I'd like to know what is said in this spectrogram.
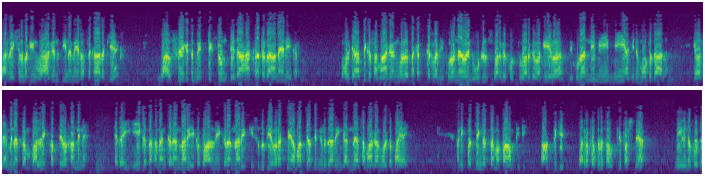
පරීක්ෂණ මගින් හොයාගෙන තියෙන මේ රසකාරකය වර්ෂයකට මෙට්‍රික් ටන් 2000ක් රටට ආනයනය කරනවා. බහුජාතික සමාගම් වල පැකට් කරලා විකුණන ඔය නූඩල්ස් වර්ග කොත්තු වර්ග වගේ ඒවා විකුණන්නේ මේ මේ අජිනමෝටෝ දාලා. ඒවා දැම්මේ නැත්තම් බල්ලෙක්වත් ඒවා කන්නේ නැහැ. හැබැයි ඒක තහනම් කරන්න හරි ඒක පාලනය කරන්න හරි කිසිදු පියවරක් මේ අමාත්‍යාංශ නිලධාරීන් ගන්න සමාගම් වලට බයයි. අනික් පැත්තෙන් ගත්තම පාම් පිටි. පාම් පිටි බරපතල සෞඛ්‍ය ප්‍රශ්නයක්. මේ වෙනකොට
